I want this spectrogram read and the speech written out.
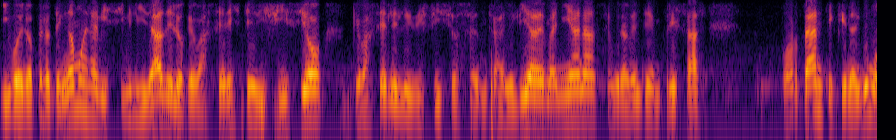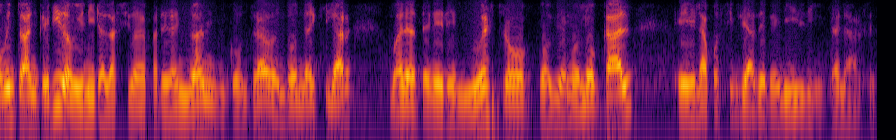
Y bueno, pero tengamos la visibilidad de lo que va a ser este edificio, que va a ser el edificio central. El día de mañana, seguramente empresas importantes que en algún momento han querido venir a la ciudad de Parera y no han encontrado en dónde alquilar, van a tener en nuestro gobierno local eh, la posibilidad de venir e instalarse.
